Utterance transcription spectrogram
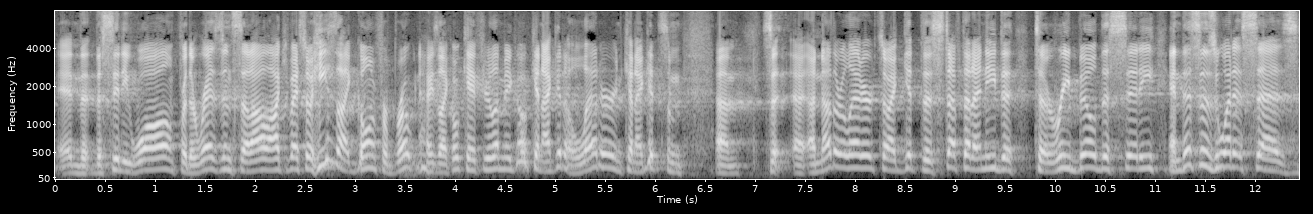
and the, the city wall and for the residence that I'll occupy. So he's like going for broke now. He's like, okay, if you're letting me go, can I get a letter and can I get some um, so, uh, another letter so I get the stuff that I need to, to rebuild the city? And this is what it says.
